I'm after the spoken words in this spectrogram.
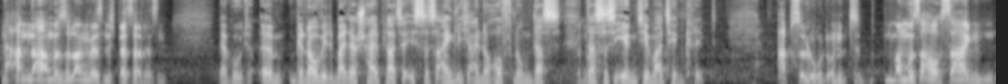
eine Annahme, solange wir es nicht besser wissen. Ja gut, ähm, genau wie bei der Schallplatte ist es eigentlich eine Hoffnung, dass, genau. dass es irgendjemand hinkriegt. Absolut. Und man muss auch sagen,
